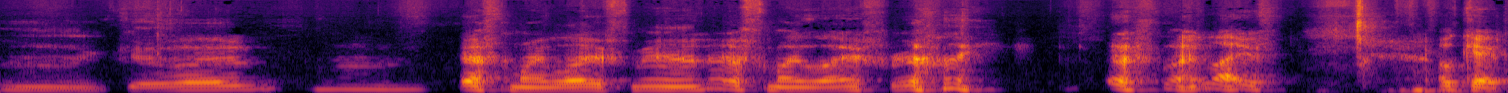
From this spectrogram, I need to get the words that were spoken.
oh, good. F my life, man. F my life, really. F my life. Okay.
